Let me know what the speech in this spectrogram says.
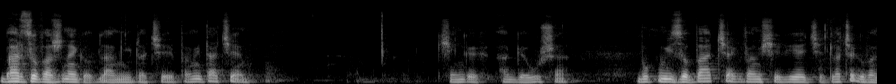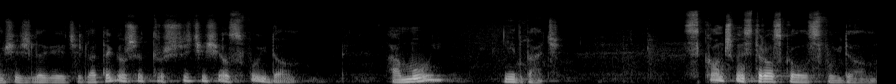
bardzo ważnego dla mnie dla Ciebie. Pamiętacie Księgę Ageusza? Bóg mówi, zobaczcie, jak wam się wiecie. Dlaczego wam się źle wiecie? Dlatego, że troszczycie się o swój dom, a mój nie dbacie. Skończmy z troską o swój dom.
